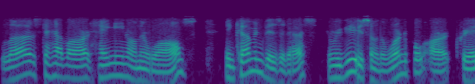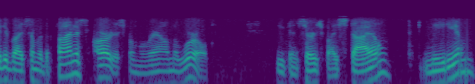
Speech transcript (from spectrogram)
loves to have art hanging on their walls, then come and visit us and review some of the wonderful art created by some of the finest artists from around the world. You can search by style, medium,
